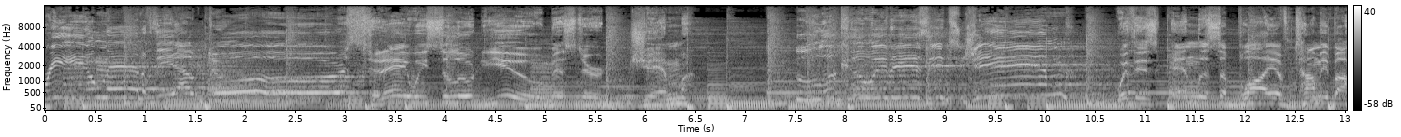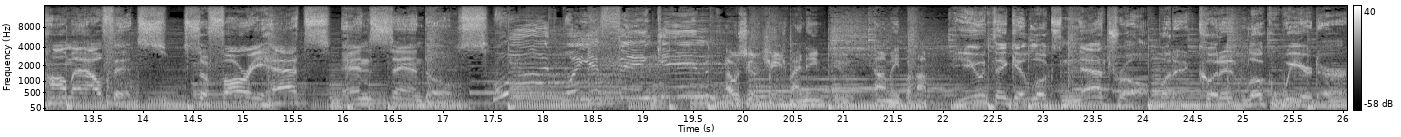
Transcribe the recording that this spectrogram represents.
Real Men of the Outdoors. Today we salute you, Mr. Jim. Look who it is, it's Jim! With his endless supply of Tommy Bahama outfits, safari hats, and sandals. What were you thinking? I was going to change my name to Tommy Bahama. You think it looks natural, but it couldn't look weirder.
